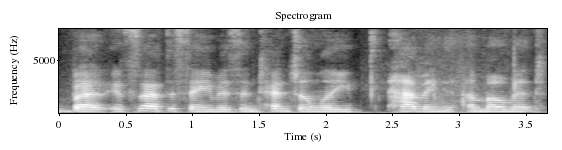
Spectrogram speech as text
but it's not the same as intentionally having a moment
